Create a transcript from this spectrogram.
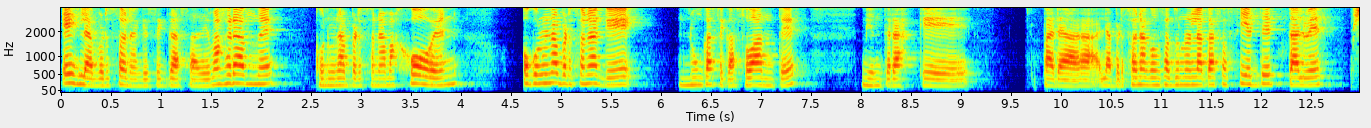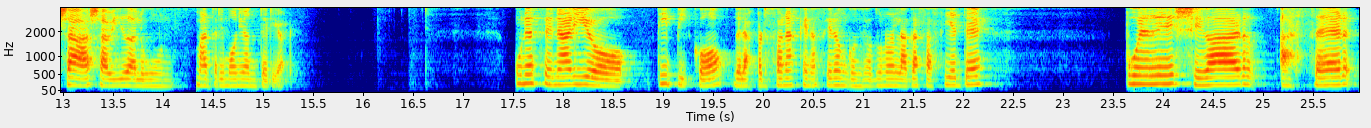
es la persona que se casa de más grande con una persona más joven, o con una persona que nunca se casó antes, mientras que para la persona con Saturno en la casa 7 tal vez ya haya habido algún matrimonio anterior. Un escenario típico de las personas que nacieron con Saturno en la casa 7 puede llegar a ser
